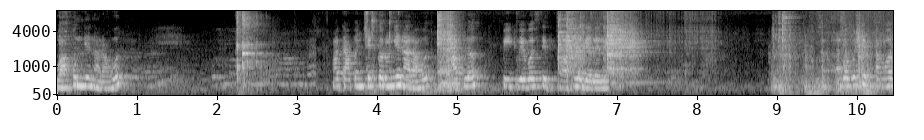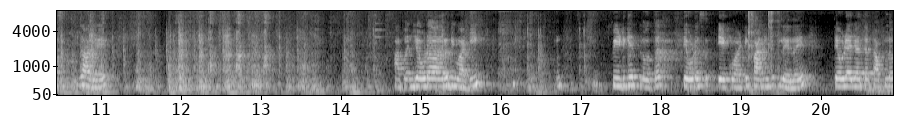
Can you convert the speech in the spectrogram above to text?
वाकून घेणार आहोत. आता आपण चेक करून घेणार आहोत. आपलं पीठ व्यवस्थित आपलं गेलेलं बघू शकता मस्त झाले आपण जेवढं अर्धी वाटी पीठ घेतलं होतं तेवढंच एक वाटी पाणी घेतलेलं आहे. तेवढ्या ज्यात आपलं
